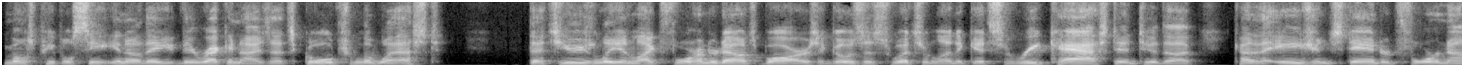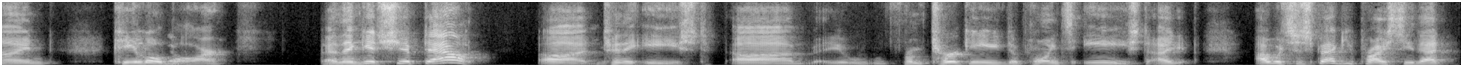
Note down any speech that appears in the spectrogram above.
most people see, you know, they they recognize that's gold from the West. That's usually in like 400 ounce bars. It goes to Switzerland. It gets recast into the kind of the Asian standard four nine kilo bar, and then gets shipped out uh, to the east, uh, from Turkey to points east. I I would suspect you probably see that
